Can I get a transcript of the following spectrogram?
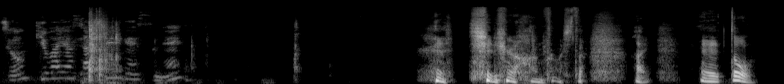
長期は優しいですね。シリが反応した。はい。えっ、ー、と、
